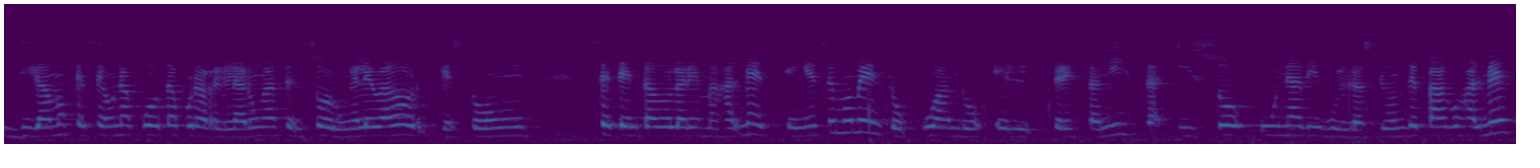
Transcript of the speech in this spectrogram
digamos que sea una cuota por arreglar un ascensor, un elevador, que son 70 dólares más al mes. En ese momento, cuando el prestamista hizo una divulgación de pagos al mes,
